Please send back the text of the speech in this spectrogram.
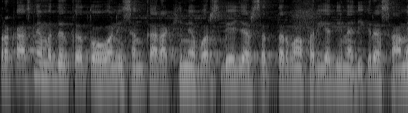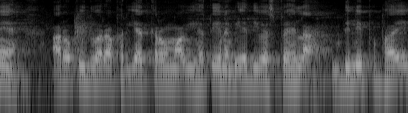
પ્રકાશને મદદ કરતો હોવાની શંકા રાખીને વર્ષ બે હજાર સત્તરમાં ફરિયાદીના દીકરા સામે આરોપી દ્વારા ફરિયાદ કરવામાં આવી હતી અને બે દિવસ પહેલાં દિલીપભાઈ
